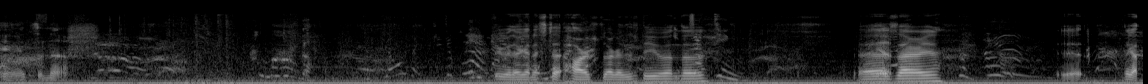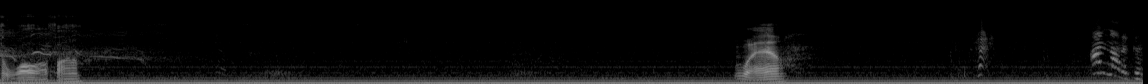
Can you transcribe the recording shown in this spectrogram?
And it's enough. Maybe they're gonna st hard struggle this dude on the uh, Yeah. Zarya. Yeah, they got the wall off on him. Wow. I'm not a good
